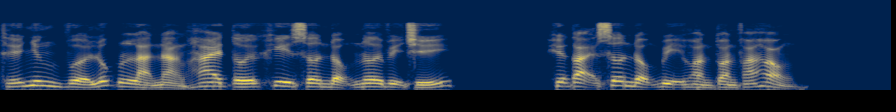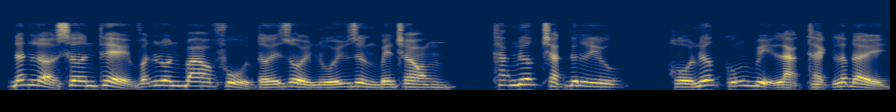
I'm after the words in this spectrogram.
thế nhưng vừa lúc là nàng hai tới khi sơn động nơi vị trí. Hiện tại sơn động bị hoàn toàn phá hỏng. Đất lở sơn thể vẫn luôn bao phủ tới rồi núi rừng bên trong, thác nước chặt đứt lưu, hồ nước cũng bị lạc thạch lấp đầy.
